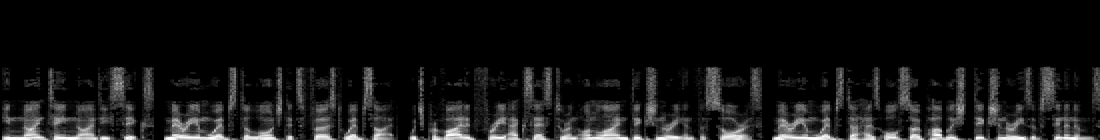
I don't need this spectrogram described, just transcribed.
In 1996, Merriam-Webster launched its first website, which provided free access to an online dictionary and thesaurus. Merriam-Webster has also published dictionaries of synonyms,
